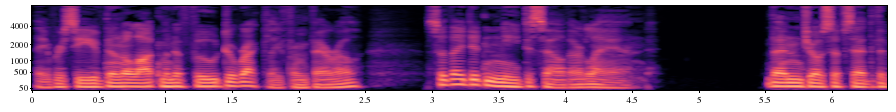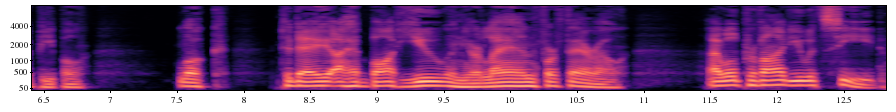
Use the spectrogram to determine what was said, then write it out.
They received an allotment of food directly from Pharaoh, so they didn't need to sell their land. Then Joseph said to the people, Look, Today I have bought you and your land for Pharaoh. I will provide you with seed,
